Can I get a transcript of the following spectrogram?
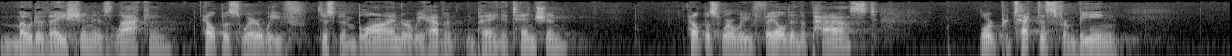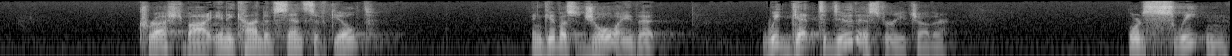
motivation is lacking. Help us where we've just been blind or we haven't been paying attention. Help us where we've failed in the past. Lord, protect us from being crushed by any kind of sense of guilt. And give us joy that we get to do this for each other. Lord, sweeten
